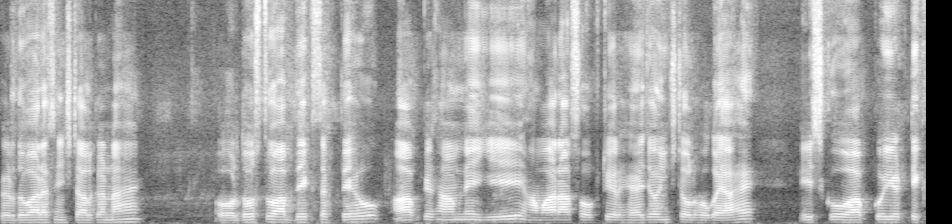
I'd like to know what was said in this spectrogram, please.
फिर दोबारा से इंस्टॉल करना है। और दोस्तों, आप देख सकते हो, आपके सामने ये हमारा सॉफ्टवेयर है जो इंस्टॉल हो गया है। इसको आपको ये टिक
